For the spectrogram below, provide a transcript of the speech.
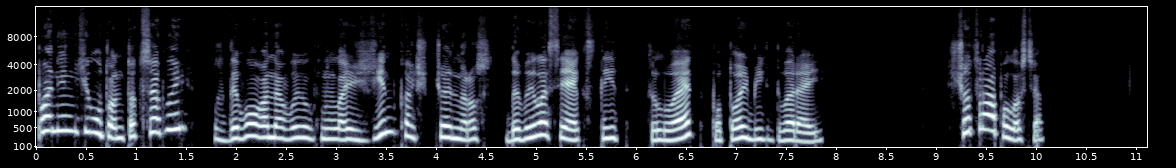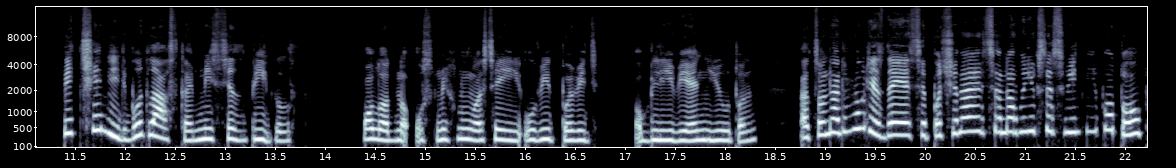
Пані Ньютон, то це ви? здивовано вигукнула жінка, щойно роздивилася, як слід силует по той бік дверей. Що трапилося? Відчиніть, будь ласка, місіс Біглс, холодно усміхнулася їй у відповідь Облівія Ньютон. А то на дворі, здається, починається новий всесвітній потоп.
